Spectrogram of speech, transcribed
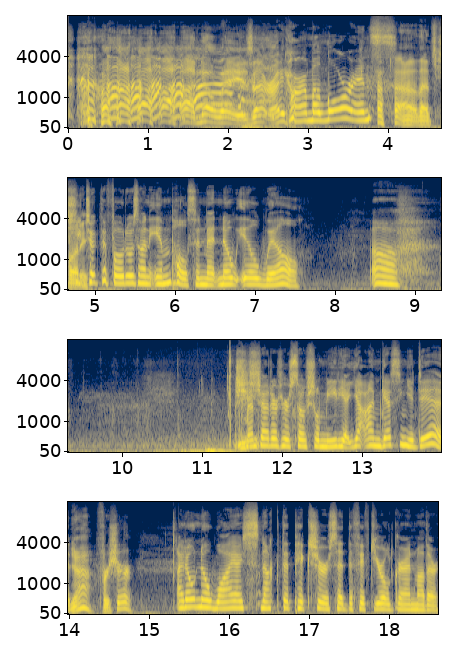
no way. Is that right? Karma Lawrence. Oh, that's funny. She took the photos on impulse and meant no ill will. Oh. She Men- shuttered her social media. Yeah, I'm guessing you did. yeah, for sure. I don't know why I snuck the picture, said the 50 year old grandmother.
